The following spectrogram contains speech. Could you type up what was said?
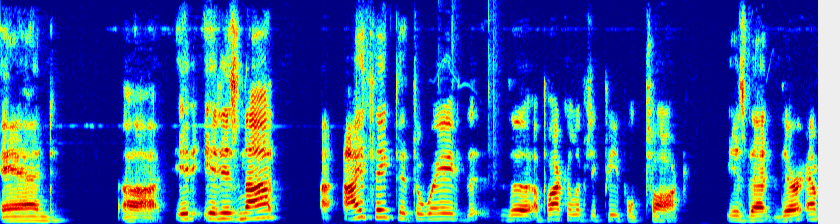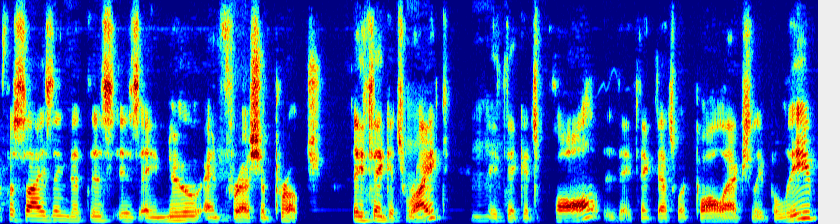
and uh, it, it is not, I think that the way the, the apocalyptic people talk is that they're emphasizing that this is a new and fresh approach. They think it's mm-hmm. right. Mm-hmm. They think it's Paul. They think that's what Paul actually believed.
